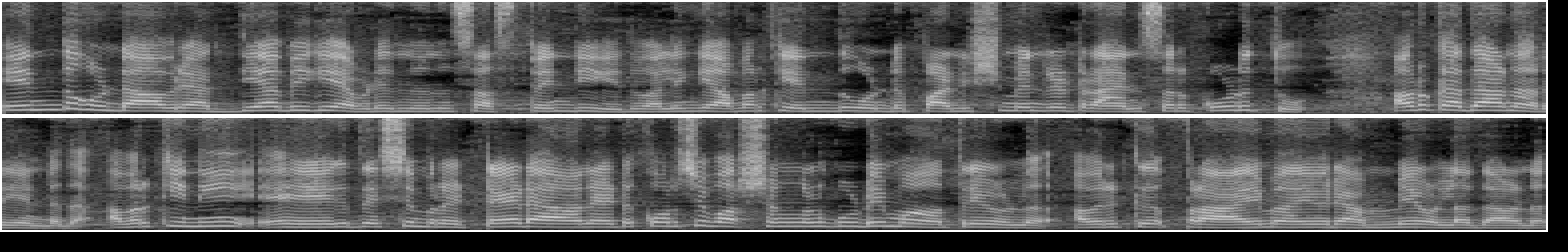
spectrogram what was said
എന്തുകൊണ്ട് ആ ഒരു അധ്യാപികയെ അവിടെ നിന്ന് സസ്പെൻഡ് ചെയ്തു? അല്ലെങ്കിൽ അവർക്ക് എന്തുകൊണ്ട് പണിഷ്മെന്റ് ട്രാൻസ്ഫർ കൊടുത്തു? അവർക്ക് അതാണ് അറിയേണ്ടത്. അവർക്ക് ഇനി ഏകദേശം റിട്ടയർഡ് ആകാനായിട്ട് കുറച്ച് വർഷങ്ങൾ കൂടി മാത്രമേ ഉള്ളൂ. അവർക്ക് പ്രായമായ ഒരു അമ്മയുള്ളതാണ്.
